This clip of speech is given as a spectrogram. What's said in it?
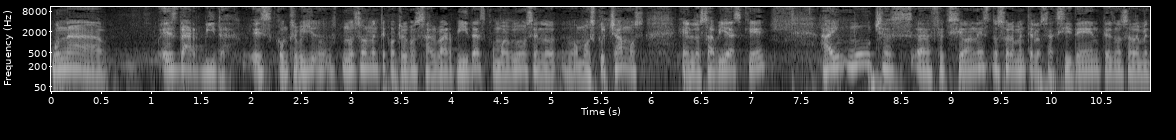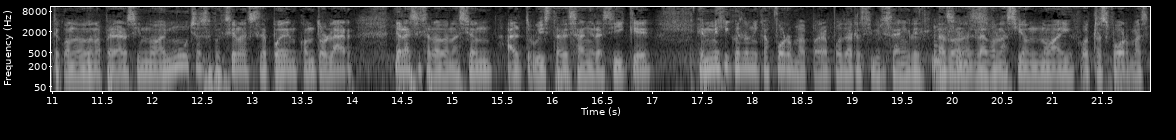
una es dar vida, es contribuir, no solamente contribuimos a salvar vidas, como vimos en lo, como escuchamos en los sabías que hay muchas afecciones, no solamente los accidentes, no solamente cuando van a operar, sino hay muchas afecciones que se pueden controlar gracias a la donación altruista de sangre, así que en México es la única forma para poder recibir sangre, la, es. la donación, no hay otras formas.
